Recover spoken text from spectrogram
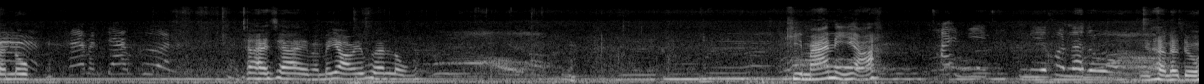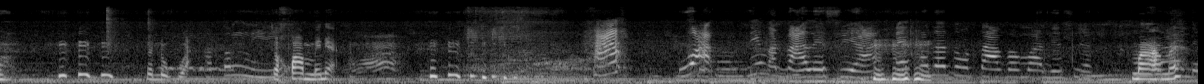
สนุก แม่เป็นแจ้งเพื่อนใช่ใช่มันไม่ยอมให้เพื่อนลง ขี่ม้าหนีเหรอให้มีมีคอร์นาโดนี่ทานาโด สนุกว่ะ เขาต้องมีจะคว่ำไหมเนี่ย ฮะว่านี่มันมาเลเซียไอ้คอร์นาโดตามมามาเลเซียมาไหมเด็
